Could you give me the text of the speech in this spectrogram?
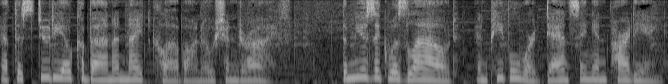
at the Studio Cabana nightclub on Ocean Drive. The music was loud and people were dancing and partying.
